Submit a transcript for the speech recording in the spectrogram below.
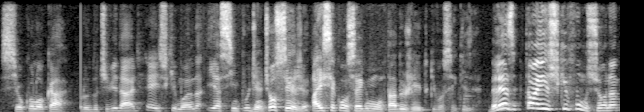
Se eu colocar produtividade, é isso que manda e assim por diante. Ou seja, aí você consegue montar do jeito que você quiser. Beleza? Então é isso que funciona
